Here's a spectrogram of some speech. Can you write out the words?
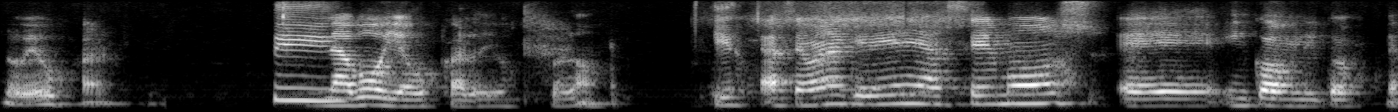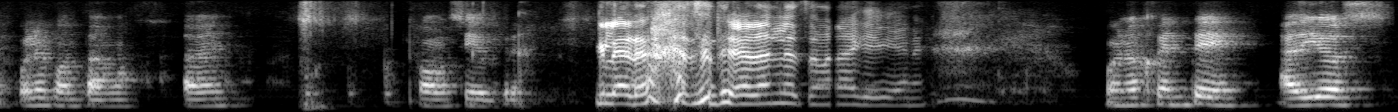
lo voy a buscar. Sí. La voy a buscar, digo, perdón. La semana que viene hacemos eh, incógnito. Después le contamos, ¿saben? Como siempre. Claro, se traerán la semana que viene. Bueno, gente, adiós.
